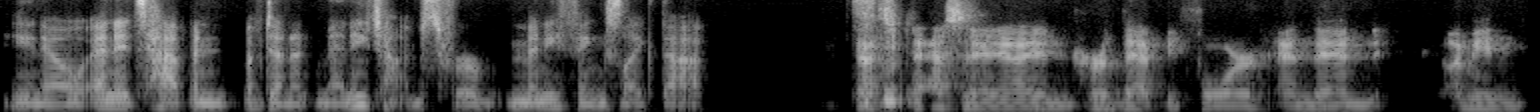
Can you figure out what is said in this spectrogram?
you know. And it's happened. I've done it many times for many things like that. That's fascinating. I hadn't heard that before. And then, I mean,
